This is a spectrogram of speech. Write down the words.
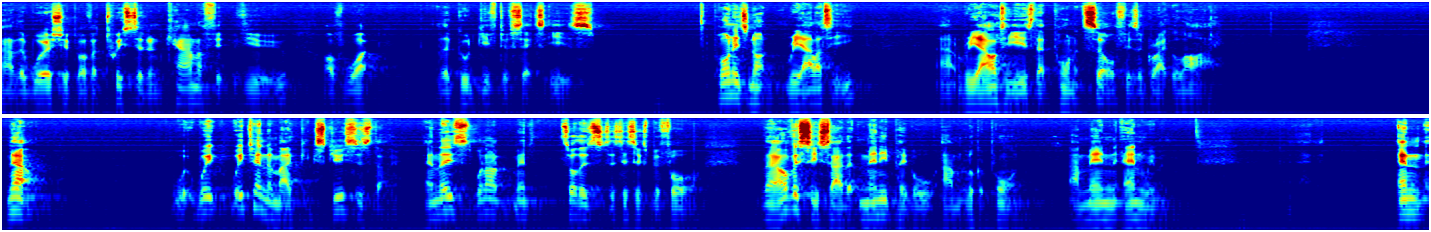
uh, the worship of a twisted and counterfeit view of what the good gift of sex is. Porn is not reality. Uh, reality is that porn itself is a great lie. Now, we, we tend to make excuses though. And these, when I saw these statistics before, they obviously say that many people um, look at porn, uh, men and women. And uh,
